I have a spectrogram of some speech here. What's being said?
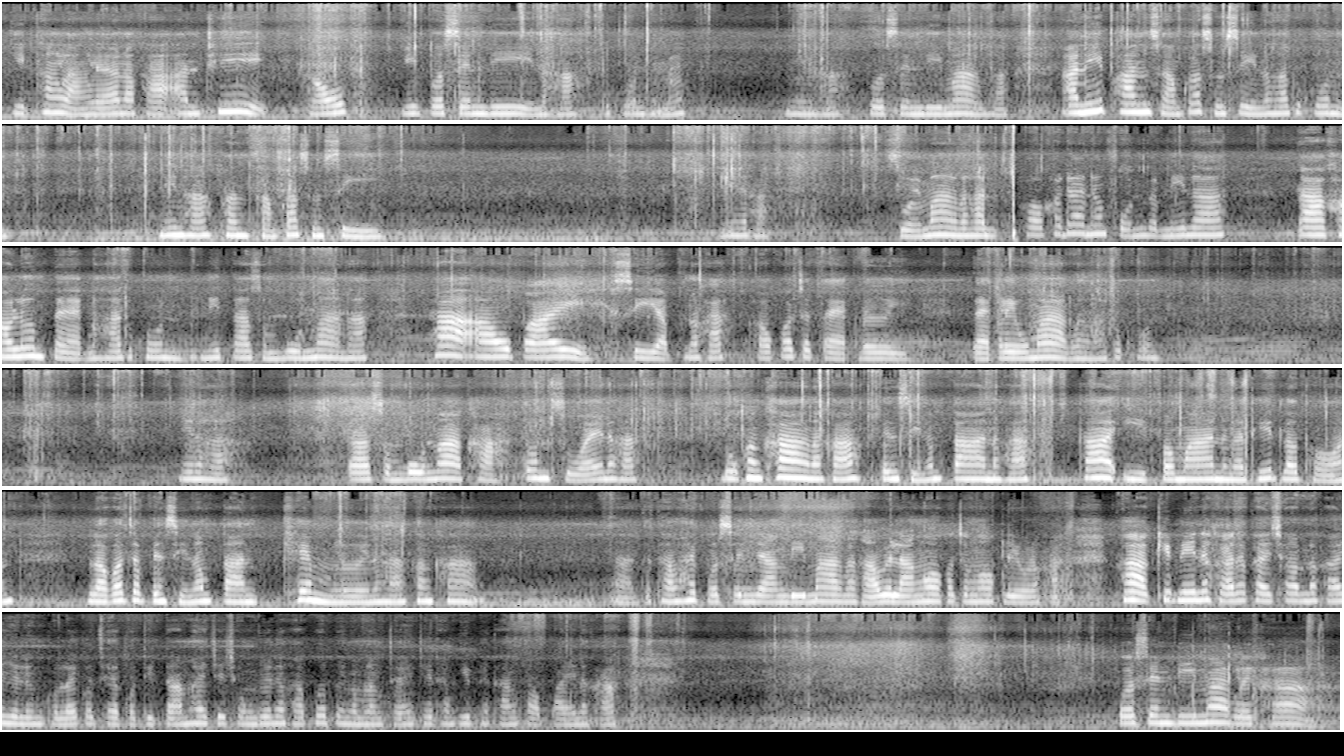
กรีดข้างหลังแล้วนะคะ อันที่เขา มีเปอร์เซ็นต์ดีนะคะ ทุกคนเห็นไหมนี่นะคะเปอร์เซ็นต์ดีมากนะคะ อันนี้พันสามเก้าศูนย์สี่นะคะ ทุกคนนี่นะคะพันสามเก้าศูนย์สี่นี่นะคะ สวยมากนะคะ พอเขาได้น้ำฝนแบบนี้นะ ตาเขาเริ่มแตกนะคะ ทุกคนนนี้ตาสมบูรณ์มากนะคะ ถ้าเอาไปเสียบนะคะเขาก็จะแตกเลย แตกเร็วมากนะคะ ทุกคน นี่นะคะ ตาสมบูรณ์มากค่ะ ต้นสวยนะคะ ดูข้างๆนะคะ เป็นสีน้ำตาลนะคะ ถ้าอีกประมาณหนึ่งอาทิตย์เราถอน เราก็จะเป็นสีน้ำตาลเข้มเลยนะคะ ข้างๆอ่าจะทำให้เปอร์เซ็นต์ยางดีมากนะคะ เวลางอกก็จะงอกเร็วนะคะ ค่ะคลิปนี้นะคะ ถ้าใครชอบนะคะ อย่าลืมกดไลค์กดแชร์กดติดตามให้เจ๊ชงด้วยนะคะ เพื่อเป็นกำลังใจให้เจ๊ทำคลิปในครั้งต่อไปนะคะเปอร์เซ็นต์ดีมากเลยค่ะ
